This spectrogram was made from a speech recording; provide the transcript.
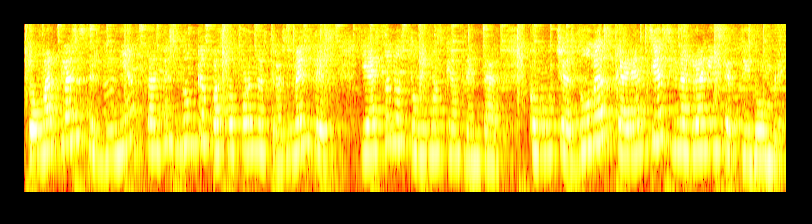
Tomar clases en línea tal vez nunca pasó por nuestras mentes y a esto nos tuvimos que enfrentar con muchas dudas, carencias y una gran incertidumbre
